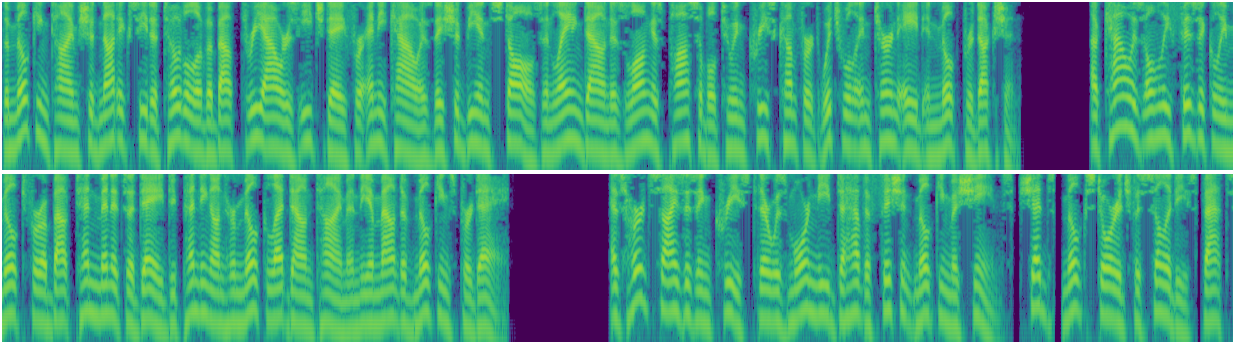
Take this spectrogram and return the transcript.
the milking time should not exceed a total of about 3 hours each day for any cow as they should be in stalls and laying down as long as possible to increase comfort which will in turn aid in milk production. A cow is only physically milked for about 10 minutes a day depending on her milk letdown time and the amount of milkings per day. As herd sizes increased there was more need to have efficient milking machines, sheds, milk storage facilities vats,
